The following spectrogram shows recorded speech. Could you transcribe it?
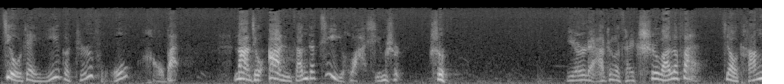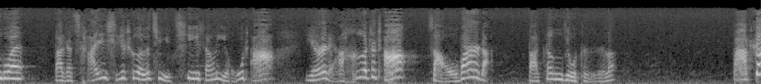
就这一个知府好办，那就按咱的计划行事。是。”爷儿俩这才吃完了饭，叫堂官把这残席撤了去，沏上了一壶茶。爷儿俩喝着茶，早班的把灯就指了。把灯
